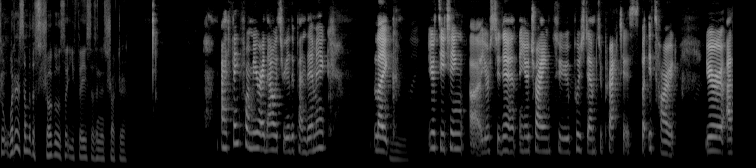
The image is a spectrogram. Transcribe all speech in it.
So, what are some of the struggles that you faced as an instructor? I think for me right now, it's really the pandemic. Like, Mm, you're teaching uh, your student and you're trying to push them to practice, but it's hard. You're at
